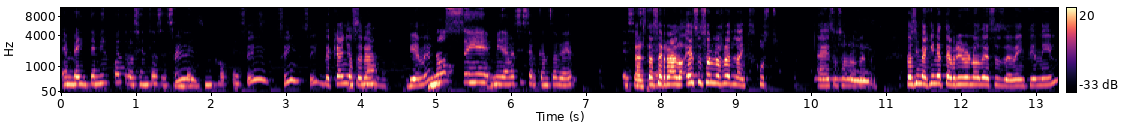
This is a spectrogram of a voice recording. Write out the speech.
en 20,465 pesos. Sí, sí, sí. ¿De qué año O sea, será? ¿Viene? No sé, mira, a ver si se alcanza a ver. Es Pero está este. cerrado. Esos son los red lines, justo. Esos son los red. Entonces imagínate abrir uno de esos de 20 mil.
